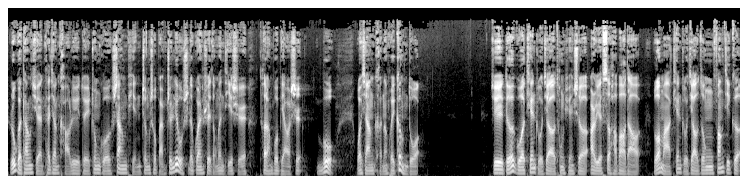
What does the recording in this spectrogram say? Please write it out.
如果当选，他将考虑对中国商品征收百分之六十的关税等问题时，特朗普表示：“不，我想可能会更多。”据德国天主教通讯社二月四号报道，罗马天主教宗方济各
